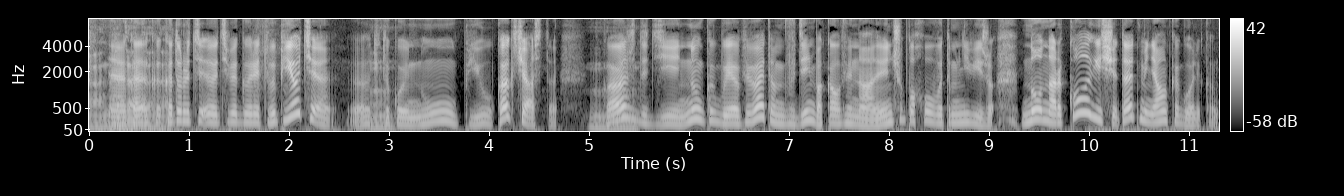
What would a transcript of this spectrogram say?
А, ну э, да, да, да. который те- тебе говорит, вы пьете? Э, Ты такой, ну, пью. Как часто? Мгм. Каждый день. Ну, как бы я выпиваю там в день бокал вина. Я ничего плохого в этом не вижу. Но наркологи считают меня алкоголиком.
